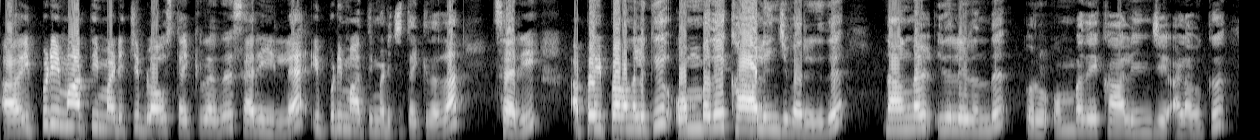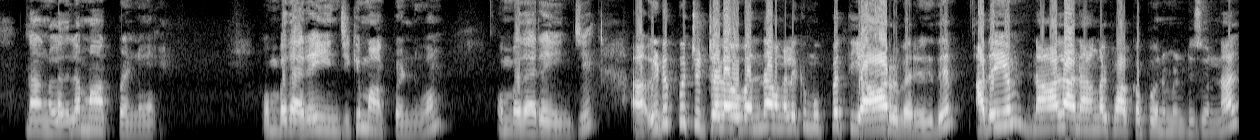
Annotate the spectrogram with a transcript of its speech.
ஆஹ், இப்படி மாற்றி மடித்து ப்ளவுஸ் தைக்கிறது சரியில்லை. இப்படி மாற்றி மடித்து தைக்கிறது தான் சரி. அப்போ இப்போ அவங்களுக்கு ஒன்பதே கால் இன்ச்சு வருது. நாங்கள் இதிலிருந்து ஒரு ஒன்பதே கால் இன்ச்சு அளவுக்கு நாங்கள் அதில் மார்க் பண்ணுவோம். ஒன்பது அரை இன்ச்சுக்கு மார்க் பண்ணுவோம். ஒன்பது அரை இன்ச்சு இடுப்பு சுற்றளவு வந்து அவங்களுக்கு முப்பத்தி ஆறு வருது. அதையும் நாளாக நாங்கள் பார்க்க போகணும் என்று சொன்னால்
